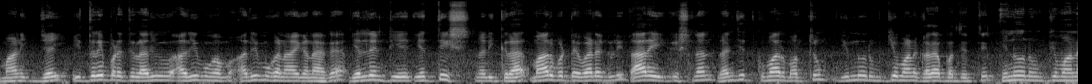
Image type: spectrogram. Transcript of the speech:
மாணிக் ஜெய். இத்திரைப்படத்தில் அறிவு அறிமுகம் அறிமுக நாயகனாக எல்என்டி எத்திஷ் நடிக்கிறார். மாறுபட்ட வேடங்களில் தாரை கிருஷ்ணன் ரஞ்சித் குமார் மற்றும் இன்னொரு முக்கியமான கதாபாத்திரத்தில் இன்னொரு முக்கியமான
